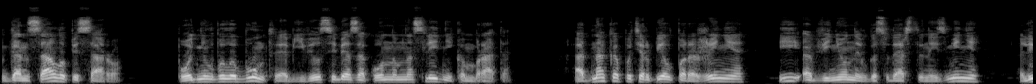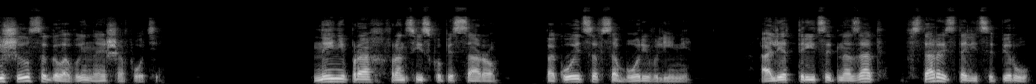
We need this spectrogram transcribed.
Гонсало Писаро поднял было бунт и объявил себя законным наследником брата. Однако потерпел поражение и, обвиненный в государственной измене, лишился головы на эшафоте. Ныне прах Франциско Писаро покоится в соборе в Лиме. А лет 30 назад в старой столице Перу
